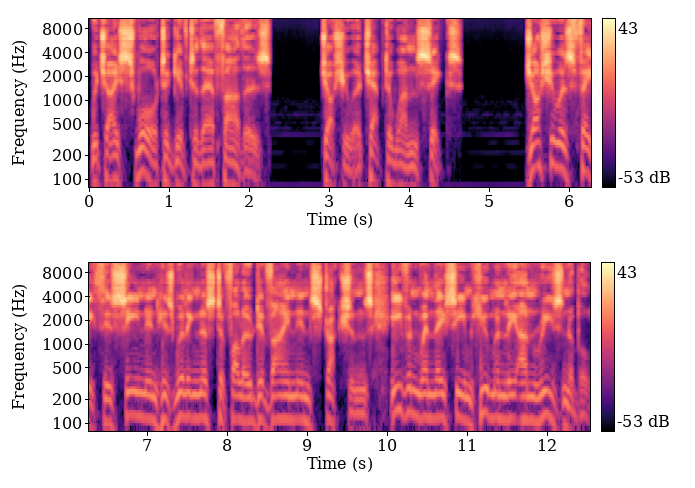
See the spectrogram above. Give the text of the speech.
which I swore to give to their fathers. Joshua chapter 1, 6 Joshua's faith is seen in his willingness to follow divine instructions, even when they seem humanly unreasonable,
